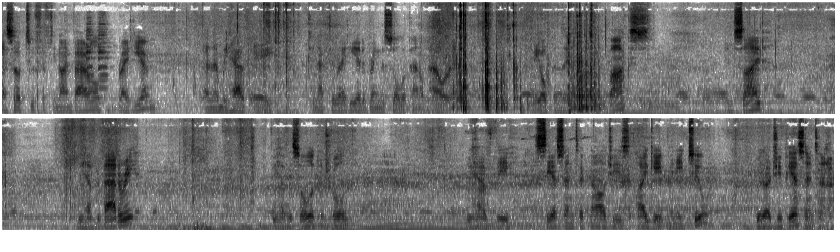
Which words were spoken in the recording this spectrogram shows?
SO259 barrel right here. And then we have a connector right here to bring the solar panel power in. If We open the box inside. We have the battery. We have the solar controller. We have the CSN Technologies iGate Mini 2 with our GPS antenna.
